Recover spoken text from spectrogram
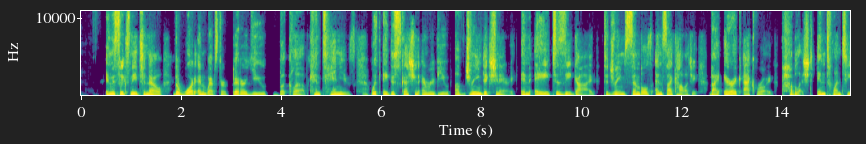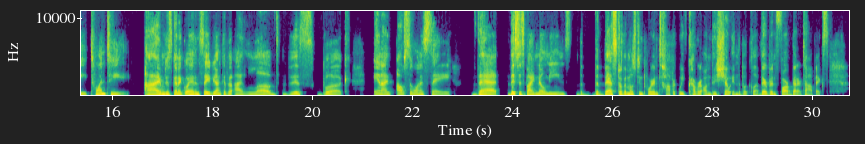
In this week's Need to Know, the Ward and Webster Better You Book Club continues with a discussion and review of Dream Dictionary, an A to Z guide to dream symbols and psychology by Eric Ackroyd, published in 2020. I'm just going to go ahead and say, Bianca, that I loved this book. And I also want to say that this is by no means the the best or the most important topic we've covered on this show in the book club. There have been far better topics,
